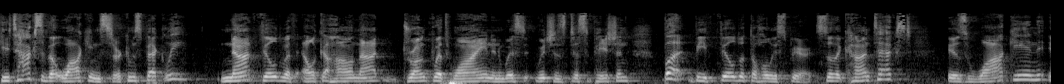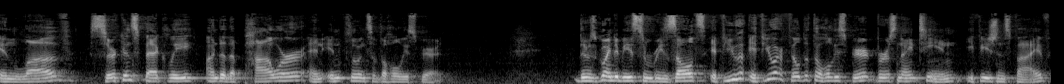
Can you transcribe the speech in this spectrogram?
he talks about walking circumspectly, not filled with alcohol, not drunk with wine, and which is dissipation, but be filled with the Holy Spirit. So the context is walking in love circumspectly under the power and influence of the Holy Spirit. There's going to be some results. If you, if you are filled with the Holy Spirit, verse 19, Ephesians 5,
